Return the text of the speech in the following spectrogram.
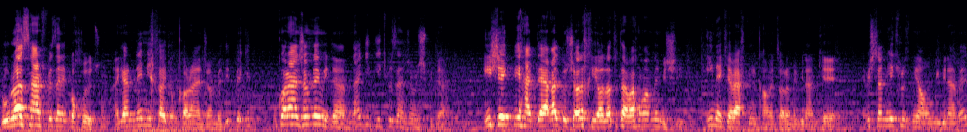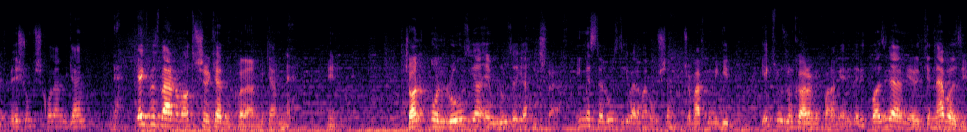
رو راست حرف بزنید با خودتون. اگر نمی‌خواید اون کار رو انجام بدید بگید اون کار رو انجام نمیدم. نگید یک روز انجامش میدم. این شکلی حداقل دچار خیالات و توهم هم نمیشید اینه که وقتی این کامنت ها رو می‌بینم که نوشتن یک روز میام و میبینمت بهشون پیش خودم میگم نه. یک روز برنامه تو شرکت می‌کنم میگم نه. نمی‌کنم. چون اون روز یا امروزه یا هیچ وقت. این مثل روز دیگه برای من روشن. چون وقتی میگید یک روز اون کار رو می‌کنم یعنی دارید بازی در میارید که نبازید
